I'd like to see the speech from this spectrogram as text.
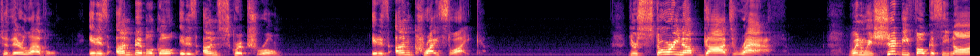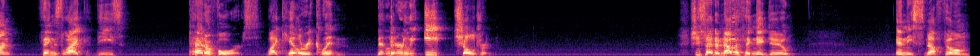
to their level. It is unbiblical, it is unscriptural, it is unchristlike. You're storing up God's wrath when we should be focusing on things like these pedivores, like Hillary Clinton, that literally eat children. She said another thing they do in these snuff film,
